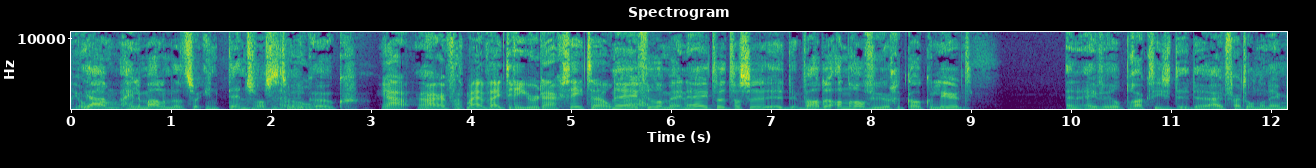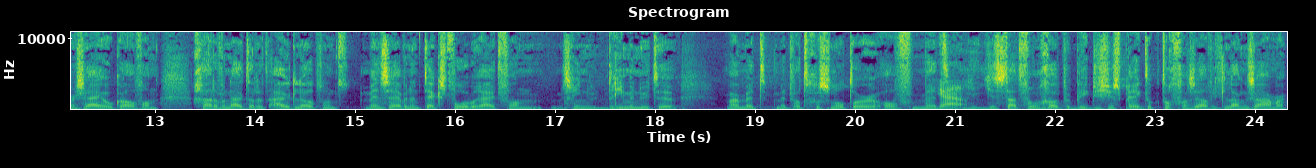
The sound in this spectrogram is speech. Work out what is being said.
ja, lang. helemaal omdat het zo intens was zo. natuurlijk ook. Ja, ja, maar volgens mij hebben wij drie uur daar gezeten. Op, nee, viel wel mee. Nee, het, het, was, we hadden anderhalf uur gecalculeerd. En even heel praktisch, de, de uitvaartondernemer zei ook al van... ga ervan uit dat het uitloopt. Want mensen hebben een tekst voorbereid van misschien drie minuten... Maar met, met wat gesnotter of met. Ja. Je, je, staat voor een groot publiek, dus je spreekt ook toch vanzelf iets langzamer.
